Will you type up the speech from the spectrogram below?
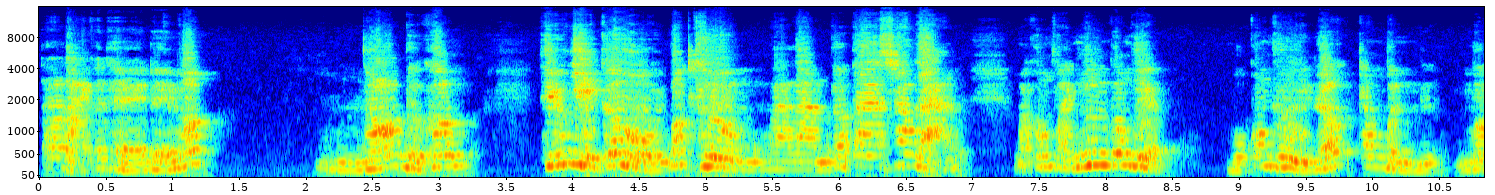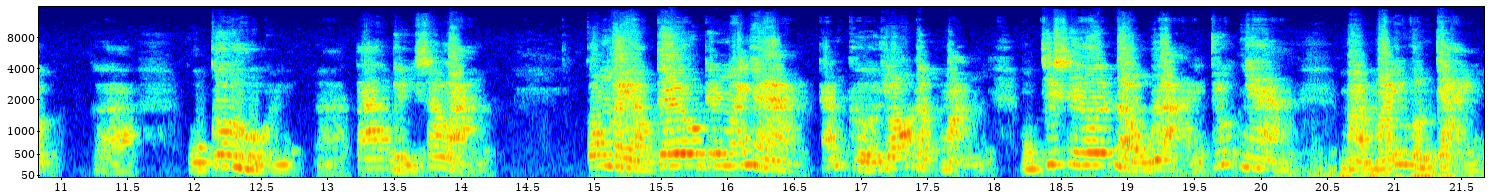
ta lại có thể để mất. Nó được không? Thiếu gì cơ hội bất thường mà làm cho ta sao lãng mà không phải ngưng công việc. Một con ruồi rớt trong bình mực à, của cơ hội à, ta bị sao lãng. Con mèo kêu trên mái nhà cánh cửa gió đập mạnh. Một chiếc xe hơi đậu lại trước nhà mà máy vẫn chạy.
